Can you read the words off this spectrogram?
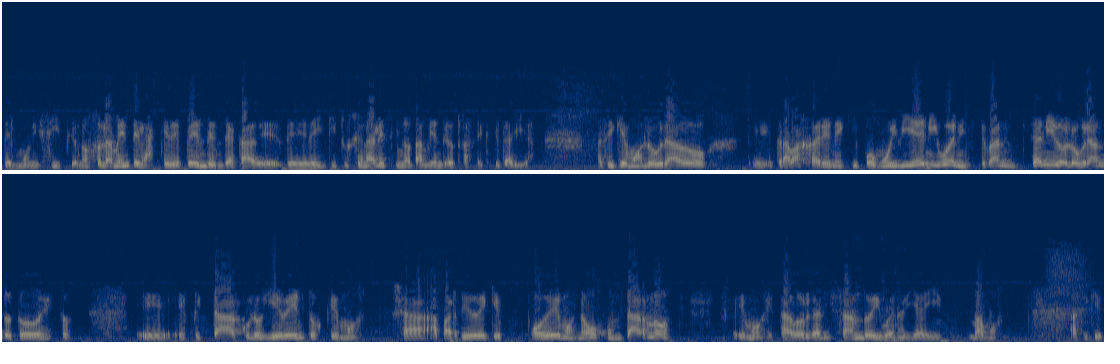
del municipio, no solamente las que dependen de acá, de, institucionales, sino también de otras secretarías. Así que hemos logrado eh, trabajar en equipo muy bien y bueno, y se, van, se han ido logrando todos estos eh, espectáculos y eventos que hemos ya a partir de que podemos no juntarnos hemos estado organizando y bueno y ahí vamos. Así que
